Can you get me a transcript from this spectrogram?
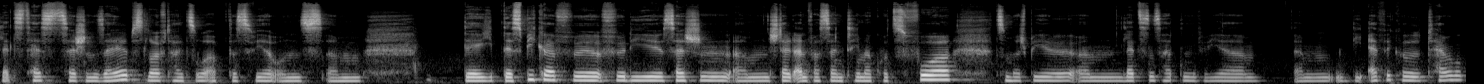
Let's Test Session selbst läuft halt so ab, dass wir uns ähm, der, der Speaker für, für die Session ähm, stellt einfach sein Thema kurz vor. Zum Beispiel ähm, letztens hatten wir ähm, die Ethical Tarot,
